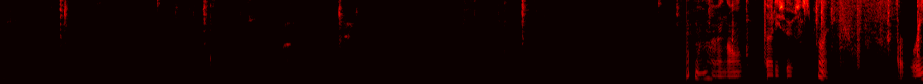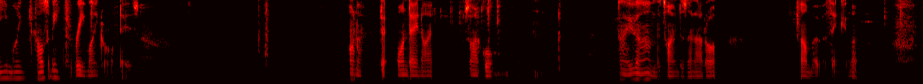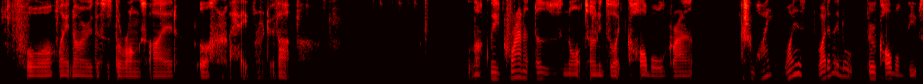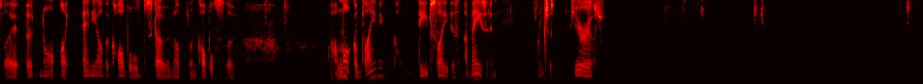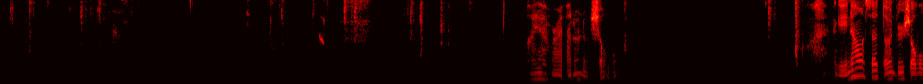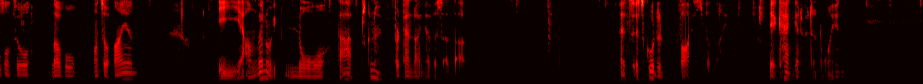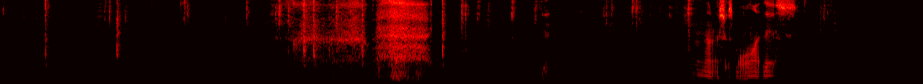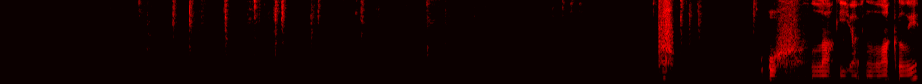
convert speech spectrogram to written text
Moving on. 32, so it's been like three mine. How's it been three Minecraft days? Oh no, one day night cycle. No, even then the time doesn't add up. I'm overthinking it. Four. Wait, no, this is the wrong side. Ugh, I hate when I do that. Luckily, granite does not turn into like cobble granite. Actually, why? Why is why do they do, do cobbled deepslate but not like any other cobbled stone other than cobblestone? I'm not complaining. Cobbled deepslate is amazing. I'm just curious. Oh yeah, right. I don't have a shovel. Okay, you know how I said don't do shovels until level until iron. Yeah, I'm gonna ignore that. I'm just gonna pretend I never said that. It's it's good advice, but like it can get a bit annoying. and then it's just more like this. Ooh, uh, luckily.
